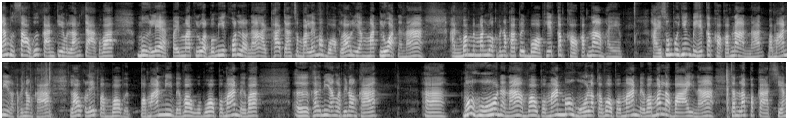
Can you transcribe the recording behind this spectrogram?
ย่ำมือเศร้าคือการเที่หลังจากว่ามือแรกไปมัดลวดบ่มีคนแล้วนะพระอาจารย์สมบัติเลยมาบอกเราเลี้ยงมัดลวดน่ะนะอันบ่แม่นมัดลวดกับพี่น้องค่ะไปบอกเฮ็ดกับเขากับน้ำให้ หายส้มผู้ยิ่งไปเฮ็ดกับข้าวกับนานนะประมาณนี้แหละค่ะพี่น้องคะเราก็เลยปั๊มบอกแบบประมาณนี้แบบว่าเว่าประมาณแบบว่า เออคือนี่ยังล่ะพี่น้องคะอ่าโมโหนะนะว่าประมาณโมโหแล้วก็ว่าประมาณแบบว่ามันระบายนะสำหรับประกาศเสียง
